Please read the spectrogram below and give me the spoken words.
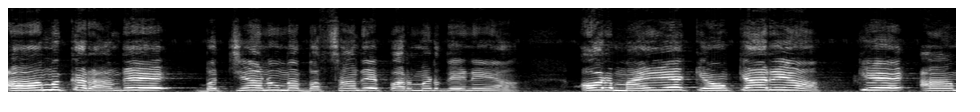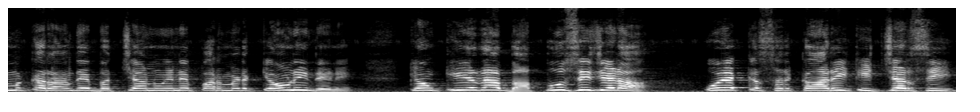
ਆਮ ਘਰਾਂ ਦੇ ਬੱਚਿਆਂ ਨੂੰ ਮੈਂ ਬੱਸਾਂ ਦੇ ਪਰਮਿਟ ਦੇਣੇ ਆ। ਔਰ ਮੈਂ ਇਹ ਕਿਉਂ ਕਹਿ ਰਿਹਾ? ਕਿ ਆਮ ਘਰਾਂ ਦੇ ਬੱਚਿਆਂ ਨੂੰ ਇਹਨੇ ਪਰਮਿਟ ਕਿਉਂ ਨਹੀਂ ਦੇਣੇ? ਕਿਉਂਕਿ ਇਹਦਾ ਬਾਪੂ ਸੀ ਜਿਹੜਾ, ਉਹ ਇੱਕ ਸਰਕਾਰੀ ਟੀਚਰ ਸੀ,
